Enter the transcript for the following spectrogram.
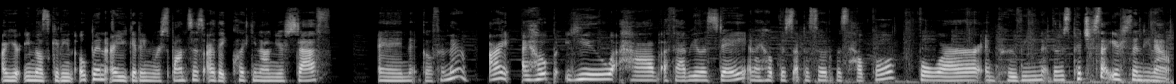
Are your emails getting open? Are you getting responses? Are they clicking on your stuff? And go from there. All right. I hope you have a fabulous day. And I hope this episode was helpful for improving those pitches that you're sending out.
